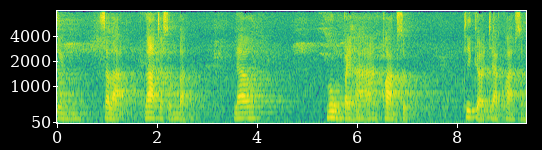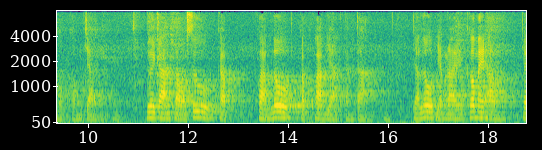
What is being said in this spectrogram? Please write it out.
จึงสละราชสมบัติ แล้วมุ่งไปหาความสุขที่เกิดจากความสงบของใจ ด้วยการต่อสู้กับความโลภกับความอยากต่างๆ จะโลภอย่างไรก็ไม่เอา จะ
